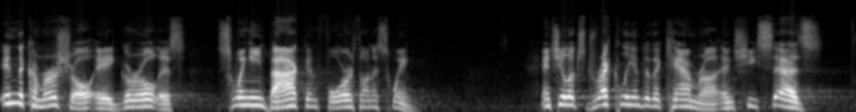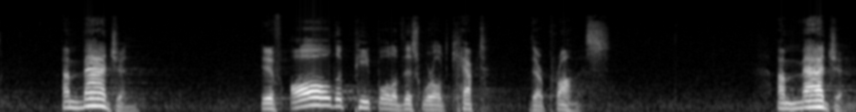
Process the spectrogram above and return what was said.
In the commercial, a girl is swinging back and forth on a swing. And she looks directly into the camera and she says, Imagine if all the people of this world kept their promise. Imagine.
